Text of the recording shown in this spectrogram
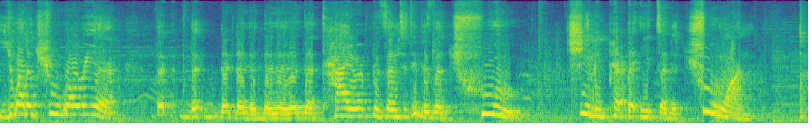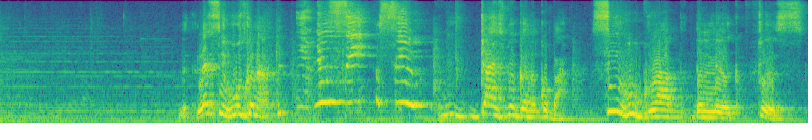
You are the true warrior. The the, the, the, the, the, the thai representative is the true chili pepper eater the true one. Let's see who's gonna you see guys we're gonna go back. See who grabbed the milk first.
